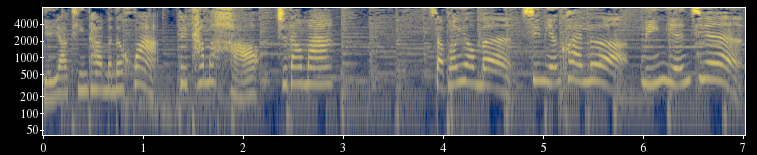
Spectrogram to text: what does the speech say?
也要听他们的话，对他们好，知道吗？小朋友们，新年快乐，明年见！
